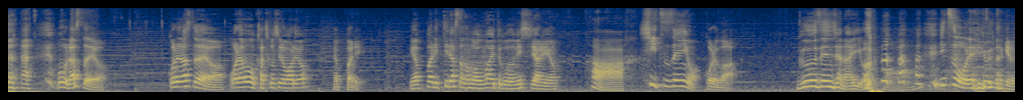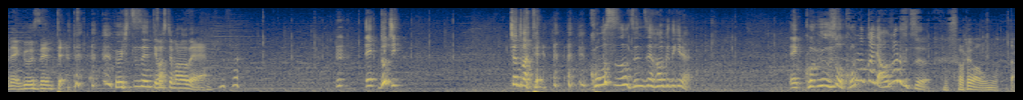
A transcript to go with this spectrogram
もうラストだよ。これラストだよ。俺はもう勝ち越しで終わるよ。やっぱり。やっぱりティラさんの方がうまいところ見せてやるよ。はあ。必然よこれは偶然じゃないよ。いつも俺言うんだけどね偶然って。必然って言わせてもらおうでんえどっち？ちょっと待って。コースを全然把握できない。えこれ嘘こんな回で上がる普通。それは思った。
